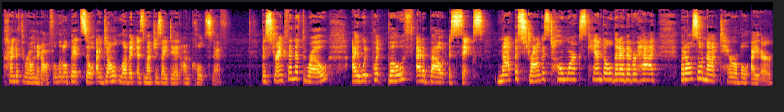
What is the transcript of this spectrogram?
kind of throwing it off a little bit, so I don't love it as much as I did on Cold Sniff. The strength and the throw, I would put both at about a six. Not the strongest Homeworx candle that I've ever had, but also not terrible either.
